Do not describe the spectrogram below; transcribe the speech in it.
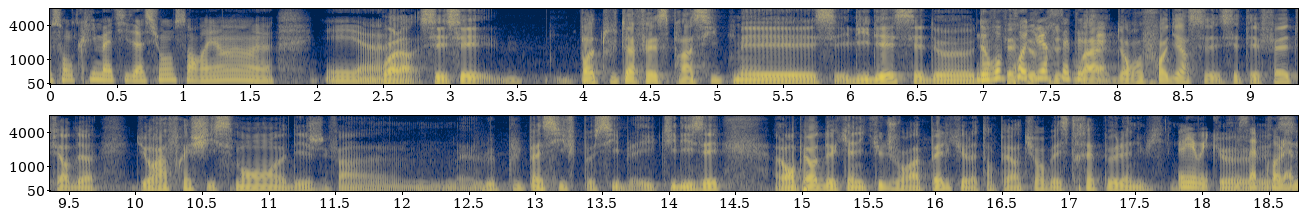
sans climatisation, sans rien. et voilà, c'est pas tout à fait ce principe, mais l'idée c'est de, de, de, reproduire de, cet ouais, effet. De refroidir cet effet, de faire du rafraîchissement des, enfin, le plus passif possible et utiliser. Alors en période de canicule, je vous rappelle que la température baisse très peu la nuit. Et Donc, oui, c'est ça le problème.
